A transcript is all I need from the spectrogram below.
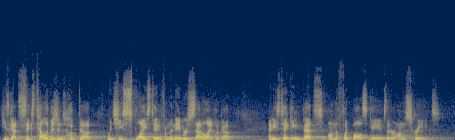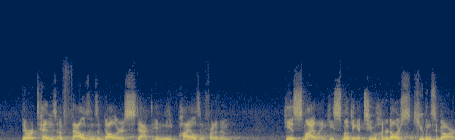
He's got six televisions hooked up, which he spliced in from the neighbor's satellite hookup and he's taking bets on the football games that are on the screens. There are tens of thousands of dollars stacked in neat piles in front of him, He is smiling. He's smoking a $200 Cuban cigar,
